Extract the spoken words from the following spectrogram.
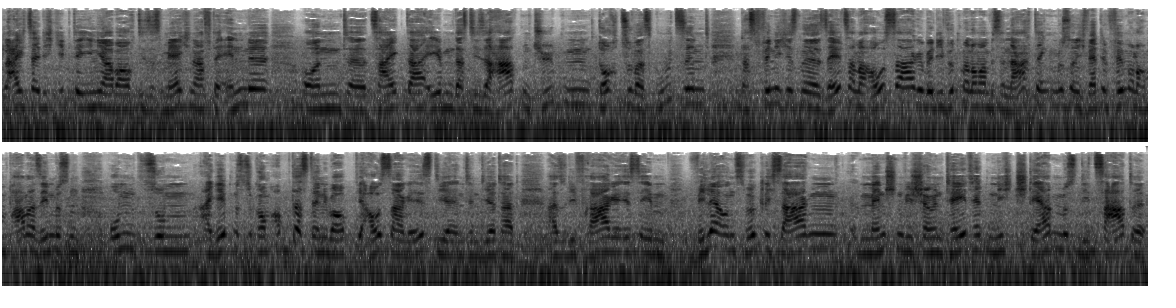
Gleichzeitig gibt er ihnen ja aber auch dieses märchenhafte Ende und äh, zeigt da eben, dass diese harten Typen doch zu was gut sind. Das finde ich ist eine seltsame Aussage, über die wird man noch mal ein bisschen nachdenken müssen und ich werde den Film auch noch ein paar Mal sehen müssen, um zum Ergebnis zu kommen, ob das denn überhaupt die Aussage ist, die er intendiert hat. Also die Frage ist eben, will er uns wirklich sagen, Menschen wie Sharon Tate hätten nicht sterben müssen, die zarte,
